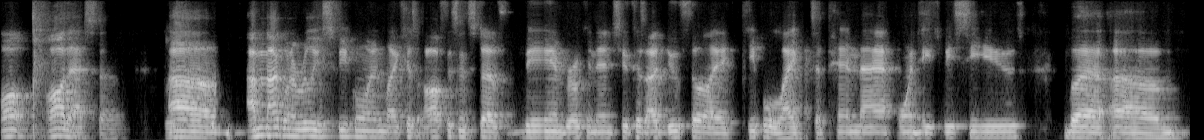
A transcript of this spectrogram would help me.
all all that stuff. Um, I'm not going to really speak on like his office and stuff being broken into because I do feel like people like to pin that on HBCUs, but um,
